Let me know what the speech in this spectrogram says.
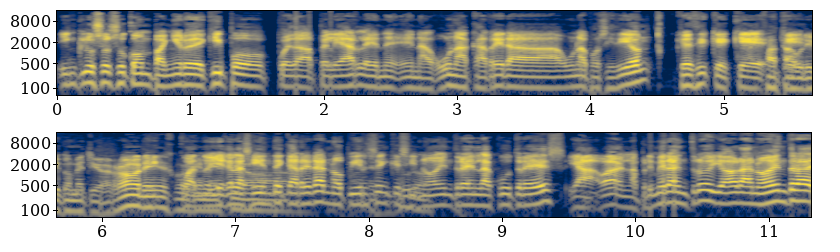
incluso su compañero de equipo pueda pelearle en, en alguna carrera una posición. Quiero decir que, que, Alfa Tauri que cometió errores. cuando llegue la siguiente carrera no piensen que si no entra en la Q3, ya, bueno, en la primera entró y ahora no entra.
